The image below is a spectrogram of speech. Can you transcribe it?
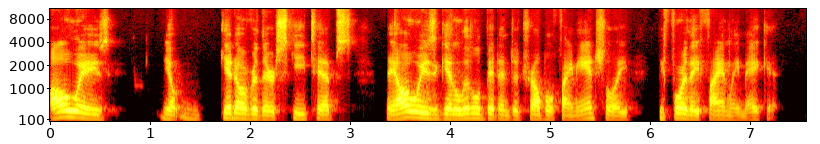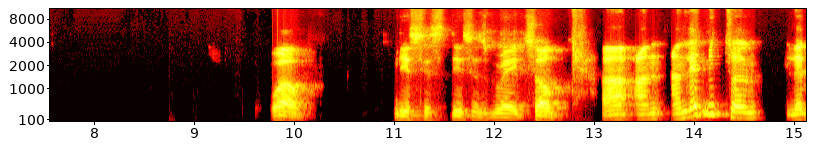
always you know get over their ski tips they always get a little bit into trouble financially before they finally make it. Well, this is this is great. So, uh, and and let me tell let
